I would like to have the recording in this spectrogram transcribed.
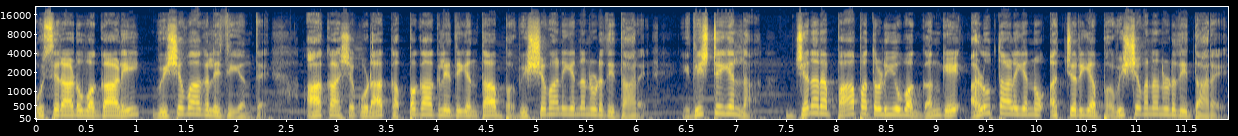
ಉಸಿರಾಡುವ ಗಾಳಿ ವಿಷವಾಗಲಿದೆಯಂತೆ. ಆಕಾಶ ಕೂಡ ಕಪ್ಪಗಾಗಲಿದೆಯಂತ ಭವಿಷ್ಯವಾಣಿಯನ್ನು ನುಡಿದಿದ್ದಾರೆ. ಇದಿಷ್ಟೇ ಅಲ್ಲ ಜನರ ಪಾಪ ತೊಳೆಯುವ ಗಂಗೆ ಅಳುತಾಳೆಯನ್ನು ಅಚ್ಚರಿಯ ಭವಿಷ್ಯವನ್ನು ನುಡಿದಿದ್ದಾರೆ.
